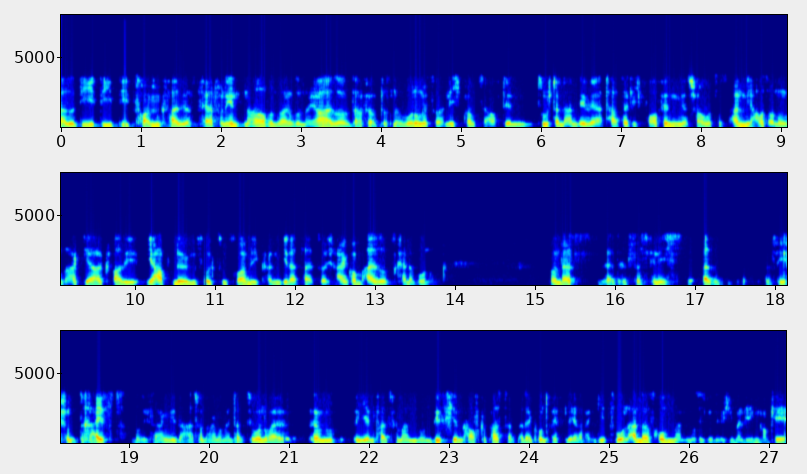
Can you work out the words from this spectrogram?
Also die, die, die zäumen quasi das Pferd von hinten auf und sagen so, naja, also dafür, ob das eine Wohnung ist oder nicht, kommt es ja auf den Zustand an, den wir tatsächlich vorfinden. Jetzt schauen wir uns das an. Die Hausordnung sagt ja quasi, ihr habt nirgends Rückzugsräume, die können jederzeit zu euch reinkommen, also es ist keine Wohnung. Und das, das, das finde ich, also das finde ich schon dreist, muss ich sagen, diese Art von Argumentation, weil ähm, jedenfalls, wenn man so ein bisschen aufgepasst hat bei der Grundrechtslehre, dann geht es wohl andersrum. Dann muss ich mir nämlich überlegen, okay,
